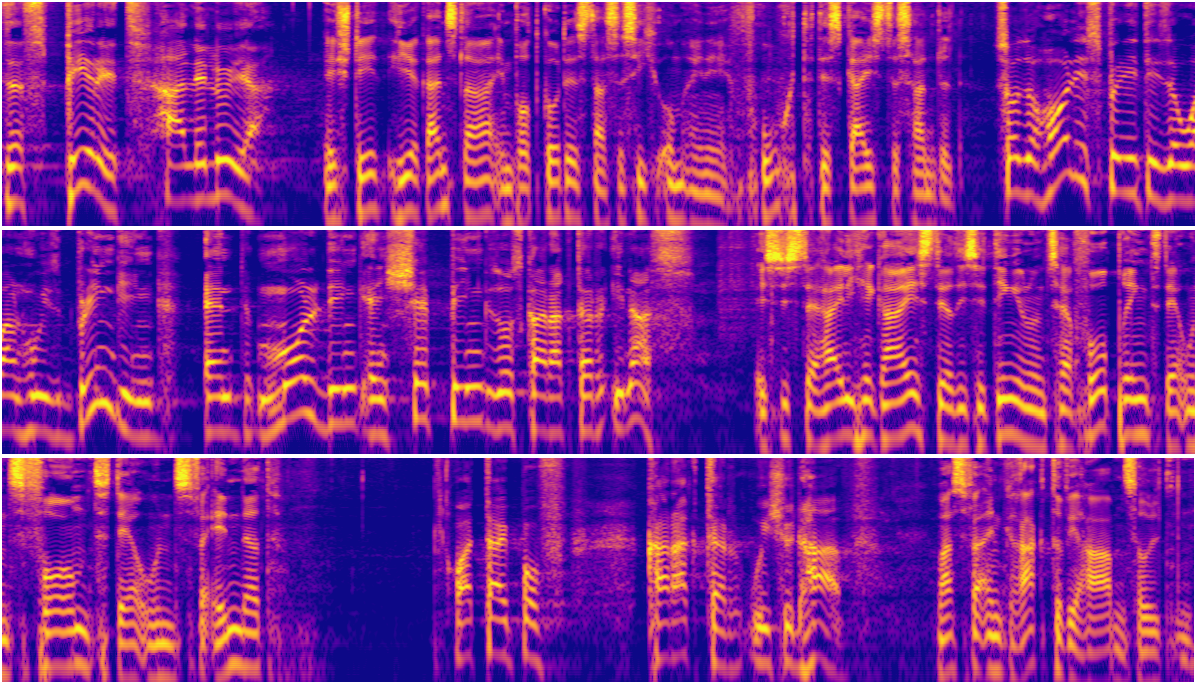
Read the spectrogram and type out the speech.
The Spirit. Hallelujah. Es steht hier ganz klar im Wort Gottes, dass es sich um eine Frucht des Geistes handelt. So the Holy Spirit is the one who is bringing and molding and shaping those character in us. Es ist der Heilige Geist, der diese Dinge in uns hervorbringt, der uns formt, der uns verändert. What type of character we should have. Was für einen Charakter wir haben sollten.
